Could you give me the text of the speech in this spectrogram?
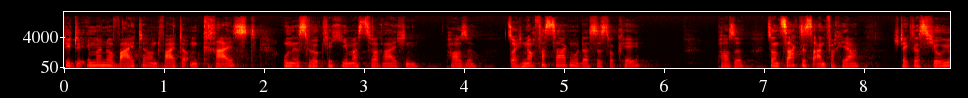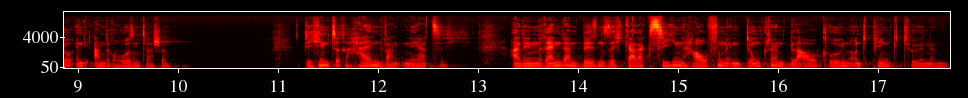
die du immer nur weiter und weiter umkreist, ohne es wirklich jemals zu erreichen. Pause. Soll ich noch was sagen oder ist es okay? Pause. Sonst sag es einfach, ja? Steck das Jojo in die andere Hosentasche. Die hintere Hallenwand nähert sich. An den Rändern bilden sich Galaxienhaufen in dunklen Blau, Grün und Pinktönen.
